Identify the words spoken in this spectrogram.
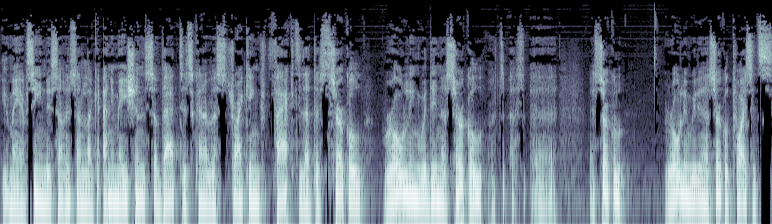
you may have seen this some, like animations of that. It's kind of a striking fact that the circle rolling within a circle, a, a, a, circle rolling within a circle twice its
